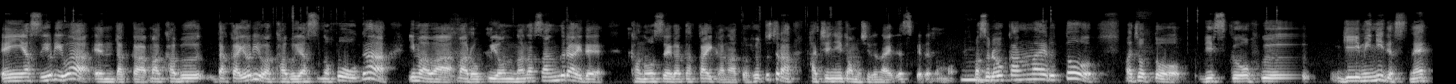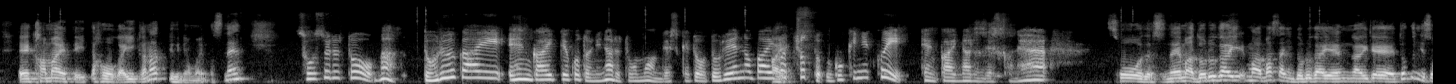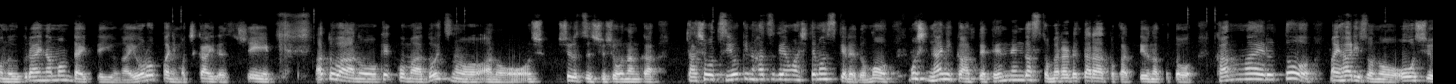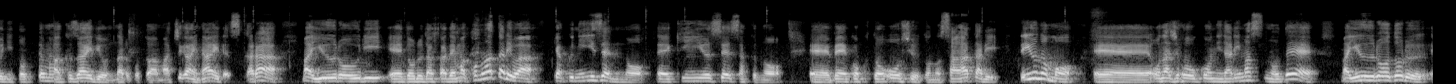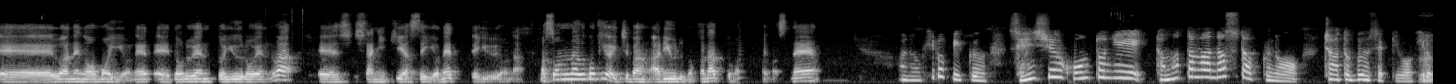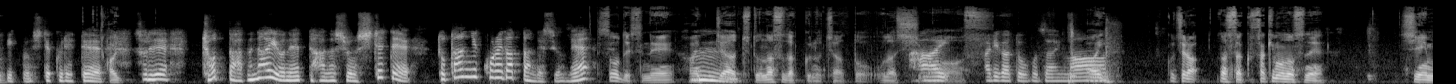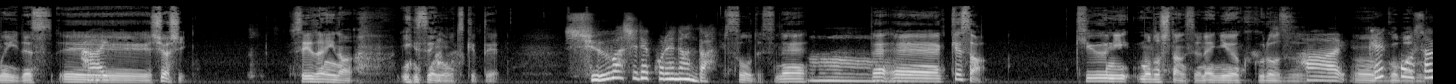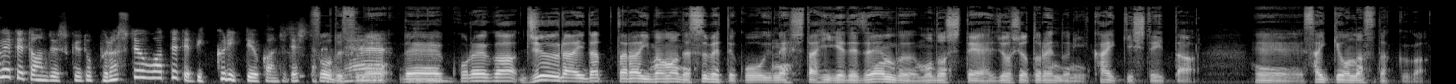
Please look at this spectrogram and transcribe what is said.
円安よりは円高、まあ、株高よりは株安の方が、今はまあ6473ぐらいで可能性が高いかなと、ひょっとしたら82かもしれないですけれども、うん、まあ、それを考えると、まあ、ちょっとリスクオフ気味にですね、えー、構えていた方がいいかなっていうふうに思いますね。そうすると、まあ、ドル買い、円買いっていうことになると思うんですけど、ドル円の場合はちょっと動きにくい展開になるんですかね。はいそうですね、まあ、ドル買い、まあ、まさにドル買い円買いで、特にそのウクライナ問題っていうのはヨーロッパにも近いですし、あとはあの結構、まあ、ドイツのあのシュルツ首相なんか、多少強気の発言はしてますけれども、もし何かあって天然ガス止められたらとかっていうようなことを考えると、まあ、やはりその欧州にとっても悪材料になることは間違いないですから、まあ、ユーロ売り、ドル高で、まあ、このあたりは逆に以前の金融政策の米国と欧州との差あたりっていうのも、えー、同じ方向になりますので、まあ、ユーロドル、えー、上値が重いよね、ドル円とユーロ円は、えー、下に行きやすいよねっていうような、まあ、そんな動きが一番あり得るのかなと思いますね。あの、ヒロピ君、先週本当にたまたまナスダックのチャート分析をヒロピ君してくれて、うんはい、それでちょっと危ないよねって話をしてて、途端にこれだったんですよね。そうですね。はい。うん、じゃあちょっとナスダックのチャートお出しします。はい。ありがとうございます。はい。こちら、ナスダック先物ですね。CME です。えー、はい、週足。盛大な陰線をつけて。週足でこれなんだ。そうですね。で、えー、今朝、急に戻したんですよね、ニューヨーククローズ。はい、うん、結構下げてたんですけど、プラスで終わっててびっくりっていう感じでしたね。そうですね。で、うん、これが従来だったら今まですべてこういうね、下髭で全部戻して上昇トレンドに回帰していた、えー、最強ナスダックが、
